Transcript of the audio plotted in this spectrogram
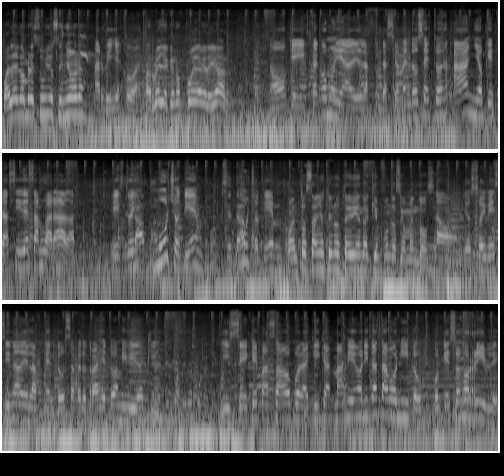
¿Cuál es el nombre suyo, señora? Marbella Escobar. Marbella, ¿qué nos puede agregar? No, que esta comunidad de la Fundación Mendoza, esto es años que está así desamparada. Esto es mucho tiempo, Se tapa. mucho tiempo. ¿Cuántos años tiene usted viviendo aquí en Fundación Mendoza? No, yo soy vecina de la Mendoza, pero trabajé toda mi vida aquí. Y sé que he pasado por aquí, más bien ahorita está bonito, porque eso es horrible.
